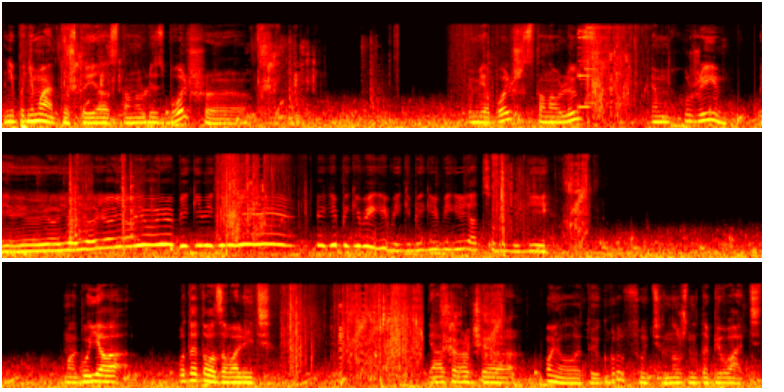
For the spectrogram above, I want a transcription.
Не понимаю то, что я становлюсь больше. Чем я больше становлюсь, тем хуже им. Ой-ой-ой-ой-ой-ой-ой, беги, беги, беги. Беги, беги, беги, беги, беги, беги, отсюда беги. Могу я вот этого завалить? Я, короче, понял эту игру, суть. Нужно добивать.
